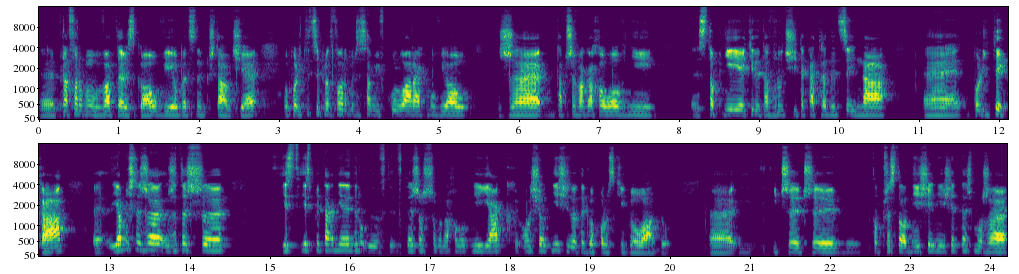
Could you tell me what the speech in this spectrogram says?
e, Platformą Obywatelską w jej obecnym kształcie, bo politycy Platformy czasami w kuluarach mówią, że ta przewaga Hołowni e, stopnieje, kiedy ta wróci taka tradycyjna polityka. Ja myślę, że, że też jest, jest pytanie też o Szymona Hołownię, jak on się odniesie do tego polskiego ładu. I, i czy, czy to przez to odniesienie się też może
